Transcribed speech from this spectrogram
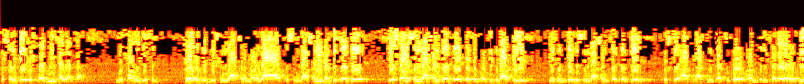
तो संकेत उस तरफ़ मिलता जाता है। जो स्वामी जी से तुरंत दिव्य सिंहासन मांगा तो सिंहासन ही भरती कहते ये स्वर्ण सिंहासन कहते तो, तो भौतिक बात थी लेकिन दिव्य सिंहासन कह करके उसके आध्यात्मिक अर्थ को आंतरिक अर्थ को भी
